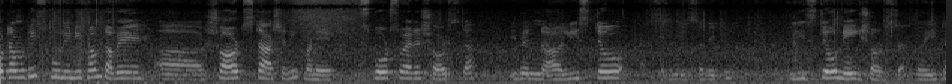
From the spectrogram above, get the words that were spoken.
মোটামুটি স্কুল ইউনিফর্ম তবে শর্টসটা আসেনি মানে স্পোর্টস ওয়্যারের শর্টসটা ইভেন লিস্টেও লিস্টটা দেখি। লিস্টেও নেই শর্টসটা তো এইটা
